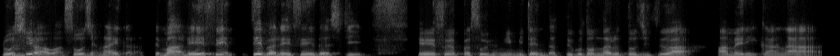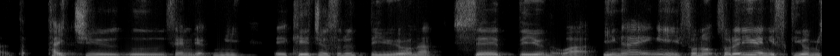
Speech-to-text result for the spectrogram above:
ロシアはそうじゃないからって、うん、まあ冷静って言えば冷静だし、えー、そうやっぱりそういうふうに見てんだっていうことになると実はアメリカが対中戦略に傾注するっていうような姿勢っていうのは意外にそのそれゆえに隙を見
